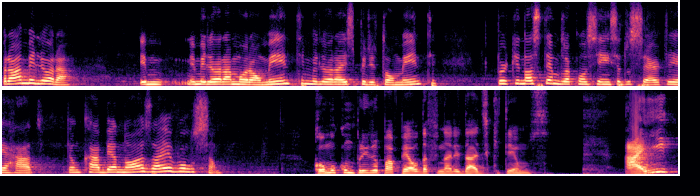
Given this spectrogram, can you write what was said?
para melhorar. E melhorar moralmente, melhorar espiritualmente, porque nós temos a consciência do certo e errado. Então cabe a nós a evolução. Como cumprir o papel da finalidade que temos? Aí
